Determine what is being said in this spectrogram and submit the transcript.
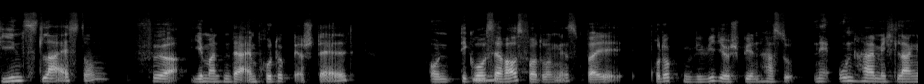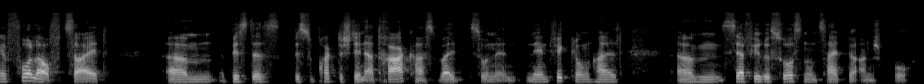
Dienstleistung für jemanden, der ein Produkt erstellt. Und die große mhm. Herausforderung ist, bei Produkten wie Videospielen hast du eine unheimlich lange Vorlaufzeit, ähm, bis, das, bis du praktisch den Ertrag hast, weil so eine, eine Entwicklung halt ähm, sehr viel Ressourcen und Zeit beansprucht.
